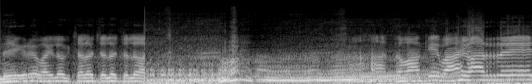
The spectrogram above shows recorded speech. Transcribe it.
देख रहे भाई लोग चलो चलो चलो। हाँ, धमाके भाई मार रहे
